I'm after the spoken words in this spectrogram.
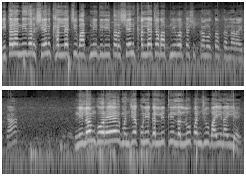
इतरांनी जर शेण खाल्ल्याची बातमी दिली तर शेण खाल्ल्याच्या बातमीवर त्या शिक्कामोर्तब करणार आहेत का? नीलम गोरे म्हणजे कुणी गल्लीतली लल्लू पंजू बाई नाहीये.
